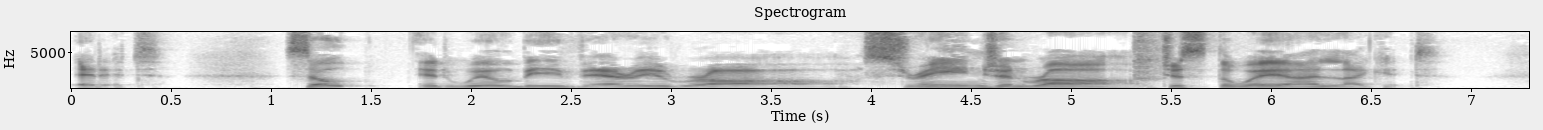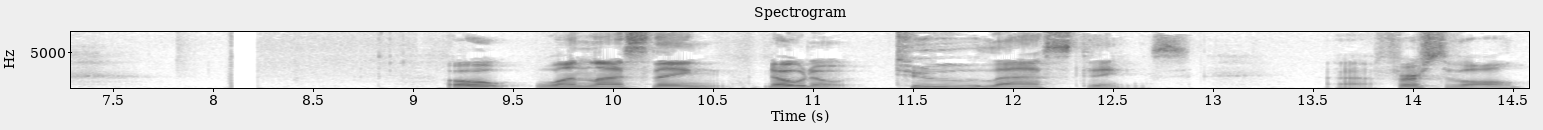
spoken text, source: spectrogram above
edit. So it will be very raw, strange and raw, just the way I like it. Oh, one last thing. No, no, two last things. Uh, first of all,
